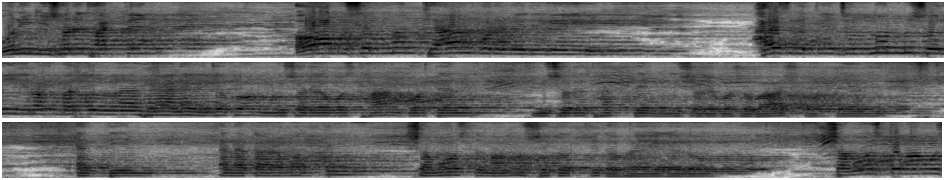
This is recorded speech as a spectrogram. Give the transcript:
উনি মিশরে থাকতেন। ও মুসলমান, খেয়াল করে এদিকে। হজরতে জুন্নুন মিশরি রহমাতুল্লাহ আলাই যখন মিশরে অবস্থান করতেন, মিশরে থাকতেন, মিশরে বসবাস করতেন, একদিন এলাকার মধ্যে সমস্ত মানুষ একত্রিত হয়ে গেল। সমস্ত মানুষ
